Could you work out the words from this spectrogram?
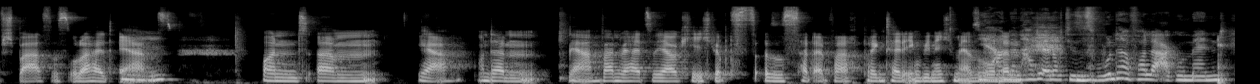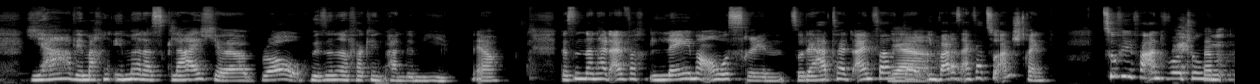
Spaß ist oder halt Mhm. ernst. Und ähm, ja, und dann ja, waren wir halt so, ja, okay, ich glaube, also es hat einfach, bringt halt irgendwie nicht mehr so. ja, und dann, dann, hat er noch dieses wundervolle Argument, ja, wir machen immer das Gleiche. Bro, wir sind in einer fucking Pandemie. Ja. Das sind dann halt einfach lame Ausreden. So, der hat halt einfach, Ja. der, ihm war das einfach zu anstrengend. Zu viel Verantwortung. man,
